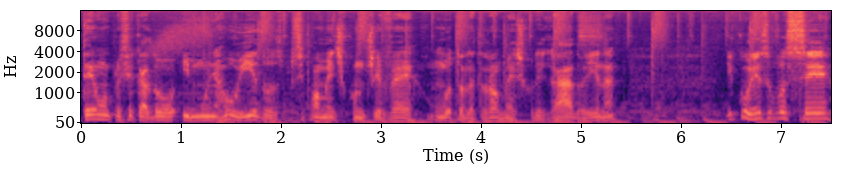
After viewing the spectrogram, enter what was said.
ter um amplificador imune a ruídos, principalmente quando tiver um outro eletrodoméstico ligado aí, né? E com isso você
